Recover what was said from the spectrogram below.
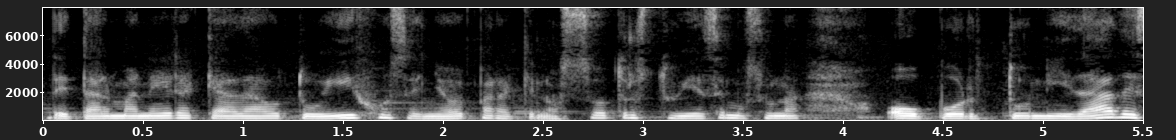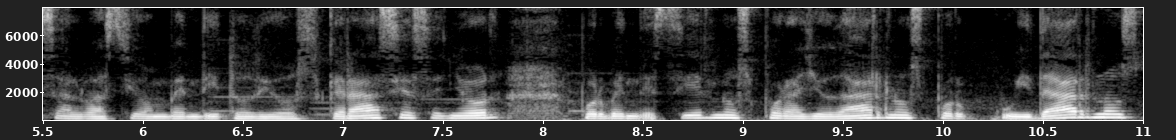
de tal manera que ha dado tu Hijo, Señor, para que nosotros tuviésemos una oportunidad de salvación, bendito Dios. Gracias, Señor, por bendecirnos, por ayudarnos, por cuidarnos,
